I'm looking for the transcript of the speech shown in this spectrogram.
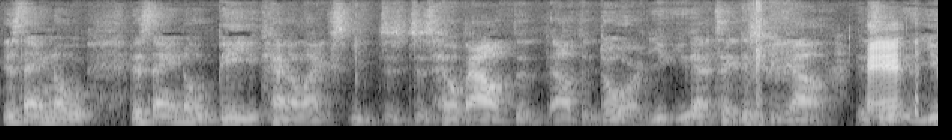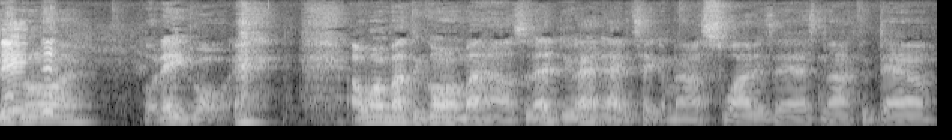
this ain't no this ain't no bee. You kind of like you just just help out the out the door. You you gotta take this bee out. It's And either you going or they going. I wasn't about to go on my house, so that dude I had, I had to take him out. I swat his ass, knocked him down,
